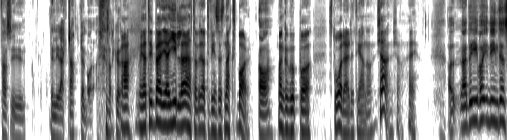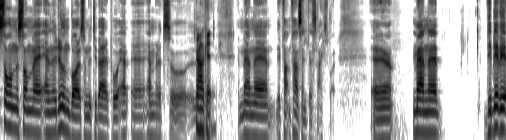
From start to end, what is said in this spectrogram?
fanns det ju den lilla knappen bara. Ja, men jag, tycker jag gillar att, att det finns en snacksbar. ja, Man kan gå upp och stå där lite grann och tja, tja, hej. Ja, det, var, det är inte en sån som eh, en rund bar som det typ är på eh, Emirates och... Ja, okej. Men eh, det fan- fanns en liten snacksbar. Men det blev ju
